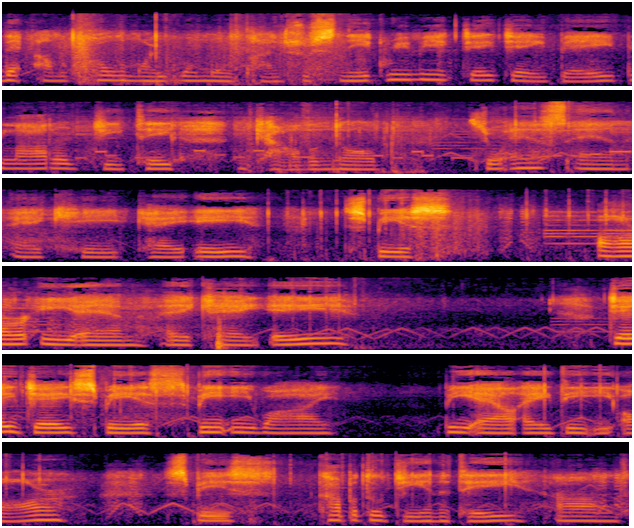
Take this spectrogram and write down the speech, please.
the, I'm calling out one more time. So Snake Remake, JJ Beyblader, GT, and Calvin Noob. So S N A K K E space R E M A K E J J space B E Y B L A D E R space capital G and a T and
